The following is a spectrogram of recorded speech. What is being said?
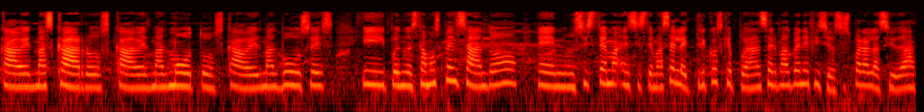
cada vez más carros, cada vez más motos, cada vez más buses y pues no estamos pensando en un sistema, en sistemas eléctricos que puedan ser más beneficiosos para la ciudad.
